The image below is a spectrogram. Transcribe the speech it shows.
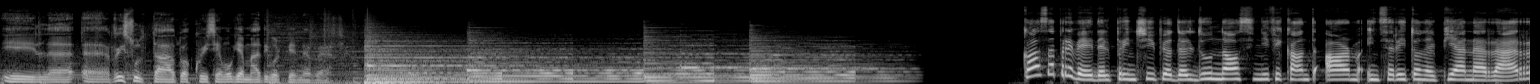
il eh, risultato a cui siamo chiamati col PNRR. Cosa prevede il principio del Do No Significant Harm inserito nel PNRR?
